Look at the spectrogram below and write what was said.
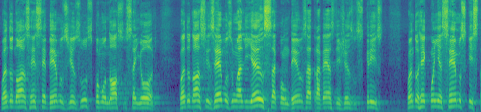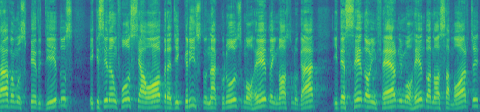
Quando nós recebemos Jesus como nosso Senhor quando nós fizemos uma aliança com Deus através de Jesus Cristo, quando reconhecemos que estávamos perdidos e que se não fosse a obra de Cristo na cruz, morrendo em nosso lugar, e descendo ao inferno e morrendo a nossa morte,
